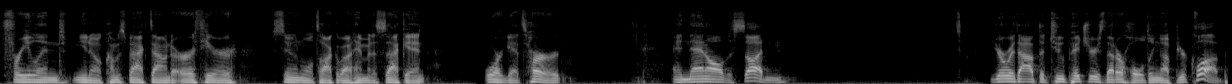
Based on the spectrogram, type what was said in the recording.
Freeland, you know, comes back down to earth here soon. We'll talk about him in a second, or gets hurt. And then all of a sudden, you're without the two pitchers that are holding up your club.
